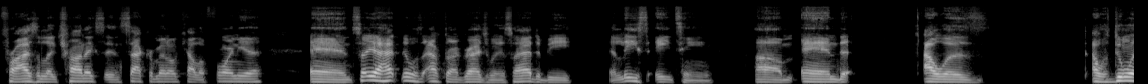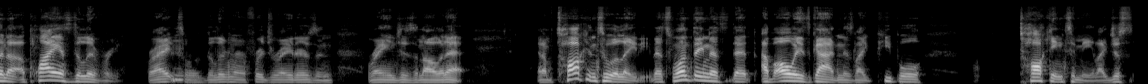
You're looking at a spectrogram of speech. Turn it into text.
Fry's Electronics in Sacramento, California. And so, yeah, it was after I graduated. So I had to be at least 18. Um, and I was I was doing an appliance delivery, right? Mhm. So I was delivering refrigerators and ranges and all of that. And I'm talking to a lady. That's one thing that's that I've always gotten is like people talking to me, like just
